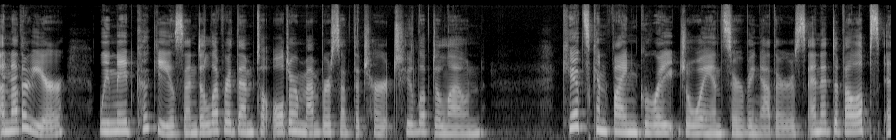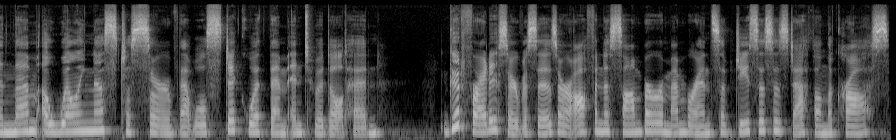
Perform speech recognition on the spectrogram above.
Another year, we made cookies and delivered them to older members of the church who lived alone. Kids can find great joy in serving others, and it develops in them a willingness to serve that will stick with them into adulthood. Good Friday services are often a somber remembrance of Jesus' death on the cross.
